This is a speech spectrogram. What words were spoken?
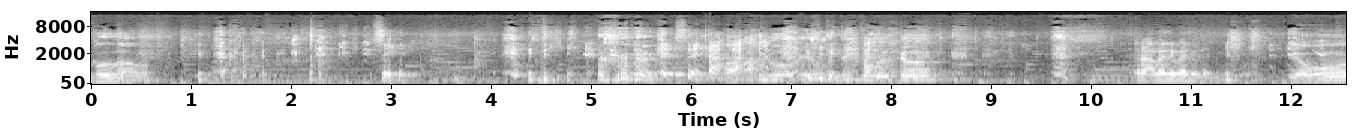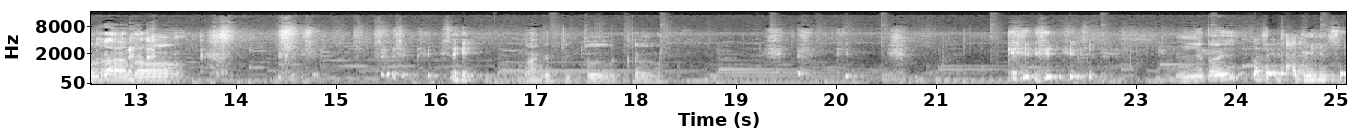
gelo. Si. Itu. Si. Malah gue itu gedebel gelo. Ra melu-melu lagi. Ya ora to. Si. Mah gelo. Iya to iki. Kok tak gisi.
